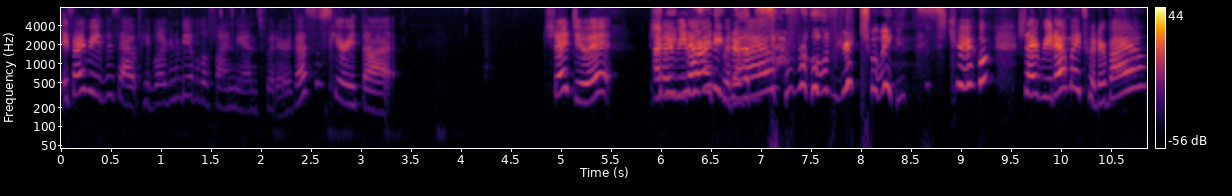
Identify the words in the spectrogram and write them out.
if I read this out, people are going to be able to find me on Twitter. That's a scary thought. Should I do it? Should I, I mean, read you out my already Twitter read bio? several of your tweets. It's true. Should I read out my Twitter bio?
